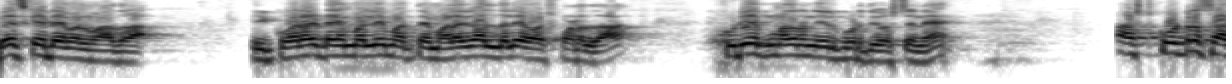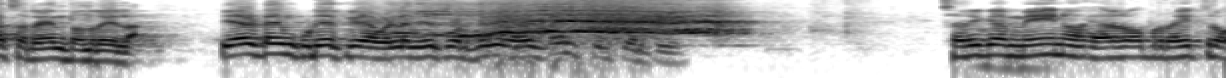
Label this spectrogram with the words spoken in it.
ಬೇಸಿಗೆ ಟೈಮಲ್ಲಿ ಮಾತ್ರ. ಈ ಕೊರೆ ಟೈಮಲ್ಲಿ ಮತ್ತೆ ಮಳೆಗಾಲದಲ್ಲಿ ವಾಶ್ ಮಾಡಲ್ಲ. ಕುಡಿಯೋಕೆ ಮಾತ್ರ ನೀರು ಕೊಡ್ತೀವಿ ಅಷ್ಟೇ ಅಷ್ಟು ಕೊಟ್ಟರೆ ಸಾಕು ಸರ್ ಏನು ತೊಂದರೆ ಇಲ್ಲ. ಎರಡು ಟೈಮ್ ಕುಡಿಯೋಕ್ಕೆ ಒಳ್ಳೆ ನೀರು ಕೊಡ್ತೀವಿ ಎರಡು ಟೈಮ್ ಫುಡ್ ಕೊಡ್ತೀವಿ. ಸರ್ ಈಗ ಮೇಯ್ನು ಯಾರೋ ಒಬ್ರು ರೈತರು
